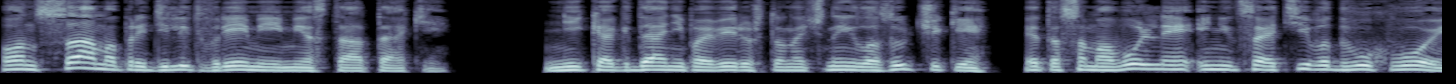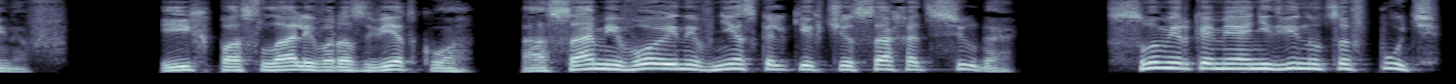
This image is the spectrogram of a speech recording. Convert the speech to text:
он сам определит время и место атаки. Никогда не поверю, что ночные лазутчики — это самовольная инициатива двух воинов. Их послали в разведку, а сами воины в нескольких часах отсюда. С сумерками они двинутся в путь,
